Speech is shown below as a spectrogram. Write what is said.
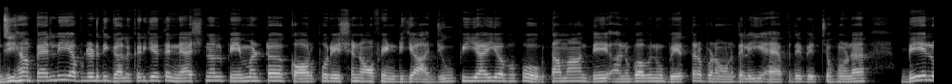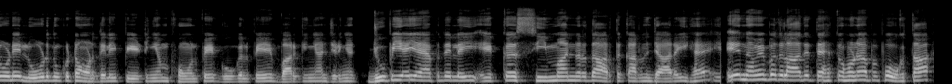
ਜੀ ਹਾਂ, ਪਹਿਲੀ ਅਪਡੇਟ ਦੀ ਗੱਲ ਕਰੀਏ ਤੇ national payment corporation of India UPI ਉਪਭੋਗਤਾਵਾਂ ਦੇ ਅਨੁਭਵ ਨੂੰ ਬਿਹਤਰ ਬਣਾਉਣ ਦੇ ਲਈ ਐਪ ਦੇ ਵਿੱਚ ਹੁਣ ਬੇਲੋੜੇ ਲੋਡ ਨੂੰ ਘਟਾਉਣ ਦੇ ਲਈ Paytm PhonePe Google Pay ਵਰਗੀਆਂ ਜਿਹੜੀਆਂ ਯੂਪੀਆਈ ਐਪ ਦੇ ਲਈ ਇੱਕ ਸੀਮਾ ਨਿਰਧਾਰਤ ਕਰਨ ਜਾ ਰਹੀ ਹੈ। ਇਹ ਨਵੇਂ ਬਦਲਾਅ ਦੇ ਤਹਿਤ ਹੁਣ ਉਪਭੋਗਤਾ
